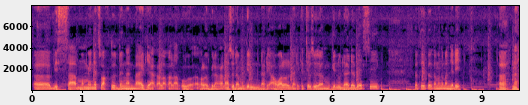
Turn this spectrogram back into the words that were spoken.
eh, bisa memanage waktu dengan baik ya kalau kalau aku kalau bilang karena sudah mungkin dari awal dari kecil sudah mungkin udah ada basic seperti itu teman-teman. Jadi eh nah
